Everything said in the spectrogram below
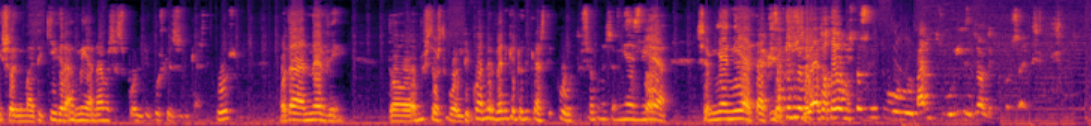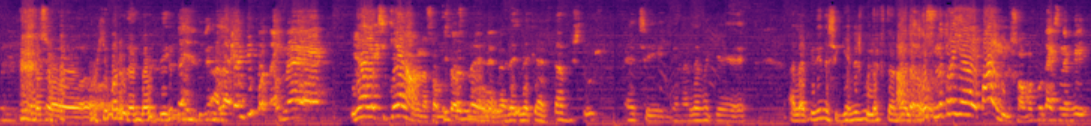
εισοδηματική γραμμή ανάμεσα στους πολιτικούς και στους δικαστικούς. Όταν ανέβει το μισθός του πολιτικού, ανεβαίνει και του δικαστικού. Τους έχουν σε μια Σωστό. ενιαία, σε μια ενιαία τάξη Είσαι αυτό που εξουσίας. ποτέ ο μισθός είναι του υπάρχει της Βουλής, δεν ξέρω αν το έχει προσέξει. Τόσο... Όχι μόνο δεν το δείχνει, Δεν αλλά κάνει τίποτα. Είναι, είναι ένα λεξικέραυνος ο μισθός του. ήταν Ναι, ναι, ναι. 17 μισθούς, έτσι για να λέμε και... Αλλά επειδή είναι συγγενείς βουλευτών Α, όλοι- το- εγώ σου λέω τώρα για υπάλληλους όμως που εντάξει είναι βι...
